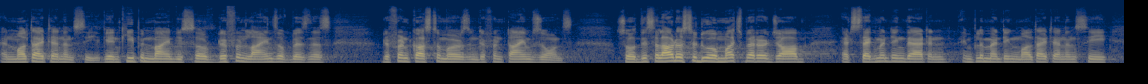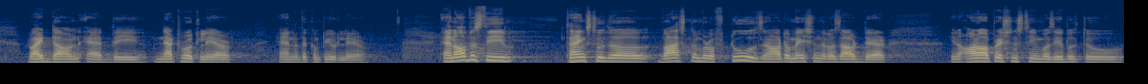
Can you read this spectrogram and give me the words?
and multi-tenancy. Again, keep in mind we serve different lines of business, different customers in different time zones. So this allowed us to do a much better job at segmenting that and implementing multi-tenancy right down at the network layer and at the compute layer. And obviously, thanks to the vast number of tools and automation that was out there, you know, our operations team was able to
